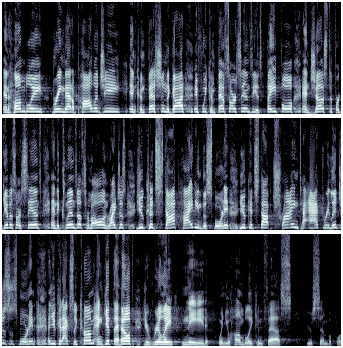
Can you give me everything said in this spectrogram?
And humbly bring that apology and confession to God. If we confess our sins, He is faithful and just to forgive us our sins and to cleanse us from all unrighteousness. You could stop hiding this morning. You could stop trying to act religious this morning, and you could actually come and get the help you really need when you humbly confess your sin before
